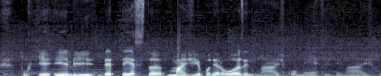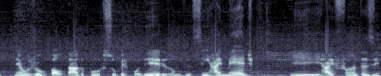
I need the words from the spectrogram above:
Porque ele detesta magia poderosa, ele mágico, comércio de item mágico. Né? Um jogo pautado por superpoderes, vamos dizer assim, high magic e, e high fantasy.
